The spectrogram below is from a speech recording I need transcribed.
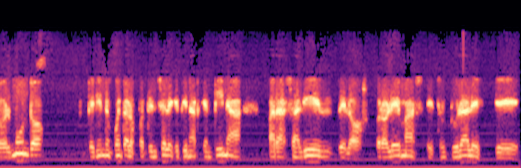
todo el mundo, teniendo en cuenta los potenciales que tiene Argentina para salir de los problemas estructurales que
